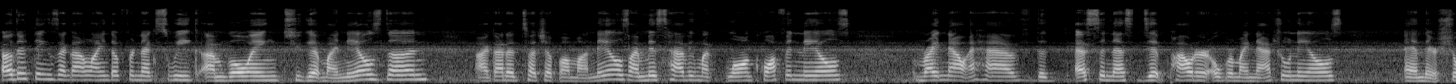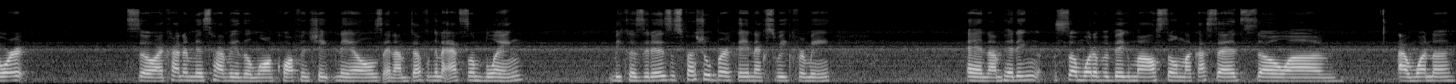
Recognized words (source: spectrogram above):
other things I got lined up for next week, I'm going to get my nails done. I gotta touch up on my nails. I miss having my long coffin nails. Right now, I have the SNS dip powder over my natural nails, and they're short. So I kind of miss having the long coffin shaped nails, and I'm definitely gonna add some bling because it is a special birthday next week for me and I'm hitting somewhat of a big milestone, like I said. So um, I want to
